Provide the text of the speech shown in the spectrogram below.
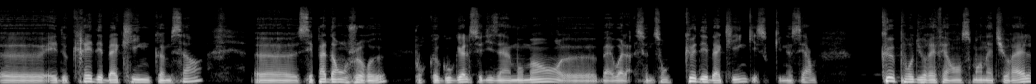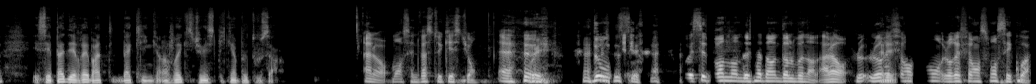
et de créer des backlinks comme ça, c'est pas dangereux pour que Google se dise à un moment, ben voilà, ce ne sont que des backlinks qui ne servent que pour du référencement naturel et c'est pas des vrais backlinks. Alors je voudrais que tu m'expliques un peu tout ça. Alors bon, c'est une vaste question. Oui. Donc, on va essayer de prendre déjà dans, le bon ordre. Alors, le, référencement, le référencement, c'est quoi?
